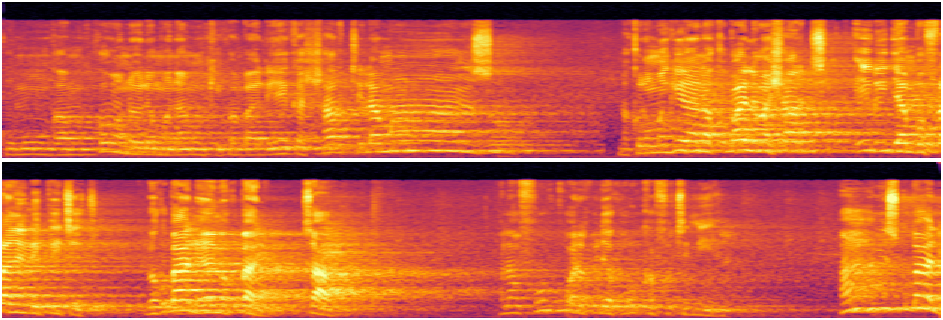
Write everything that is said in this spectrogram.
kumuunga mkono yule mwanamke kwamba aliweka sharti la mwanzo. Na kuna mwingine anakubali masharti ili jambo fulani lipite tu. Umekubali? Wewe umekubali. Sawa. Alafu huko alikuja kuruka futimia ah mimi sikubali.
